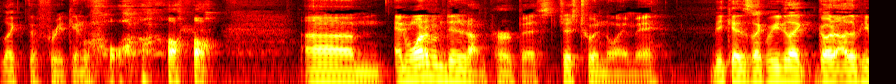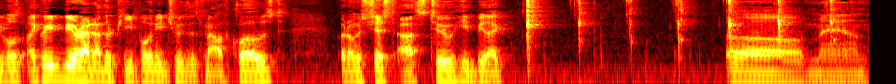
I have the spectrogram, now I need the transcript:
like the freaking wall. um, and one of them did it on purpose, just to annoy me, because like we'd like go to other people's, like we'd be around other people and he'd chew his mouth closed, but it was just us two. He'd be like, Oh man.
